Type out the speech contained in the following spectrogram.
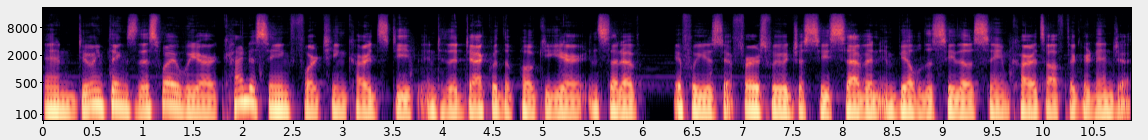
And doing things this way, we are kind of seeing 14 cards deep into the deck with the Pokegear instead of if we used it first, we would just see 7 and be able to see those same cards off the Greninja.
